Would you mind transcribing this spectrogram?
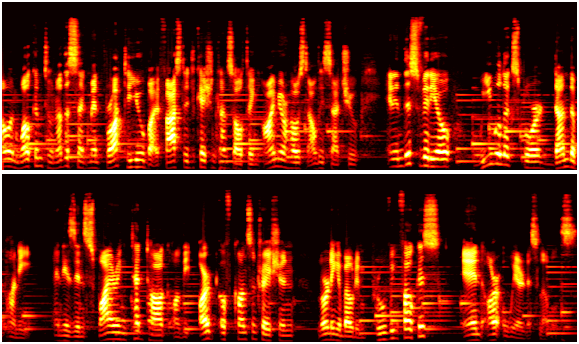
Hello and welcome to another segment brought to you by Fast Education Consulting. I'm your host Ali Satchu, and in this video, we will explore Dandapani and his inspiring TED Talk on the art of concentration, learning about improving focus and our awareness levels.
